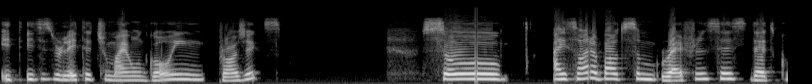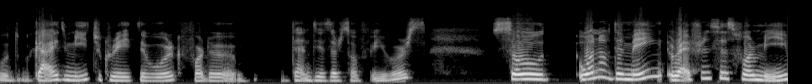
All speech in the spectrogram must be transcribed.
it, it is related to my ongoing projects so I thought about some references that could guide me to create the work for the Ten Deserts of Errors. So one of the main references for me,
